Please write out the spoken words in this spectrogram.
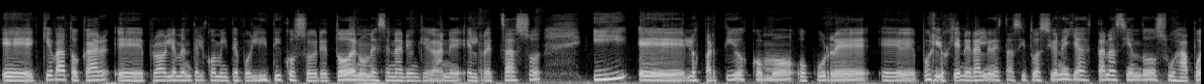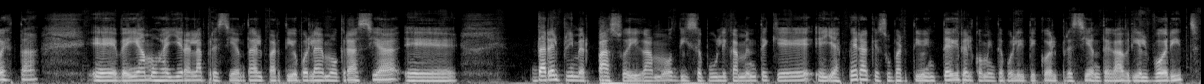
eh, que va a tocar eh, probablemente el comité político, sobre todo en un escenario en que gane el rechazo y eh, los partidos, como ocurre eh, por lo general en estas situaciones, ya están haciendo sus apuestas. Eh, veíamos ayer a la presidenta del Partido por la Democracia. Dar el primer paso, digamos, dice públicamente que ella espera que su partido integre el comité político del presidente Gabriel Boric,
